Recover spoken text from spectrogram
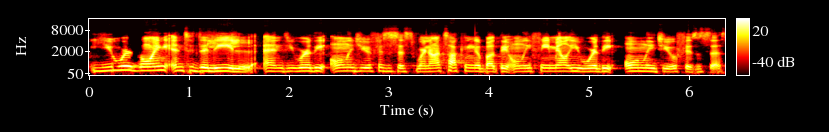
you were going into Daleel and you were the only geophysicist. We're not talking about the only female, you were the only geophysicist.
